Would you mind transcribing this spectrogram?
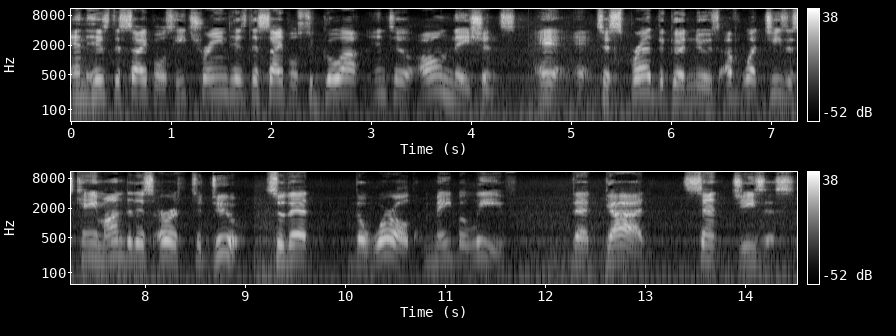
and his disciples, he trained his disciples to go out into all nations to spread the good news of what Jesus came onto this earth to do, so that the world may believe that God sent Jesus.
